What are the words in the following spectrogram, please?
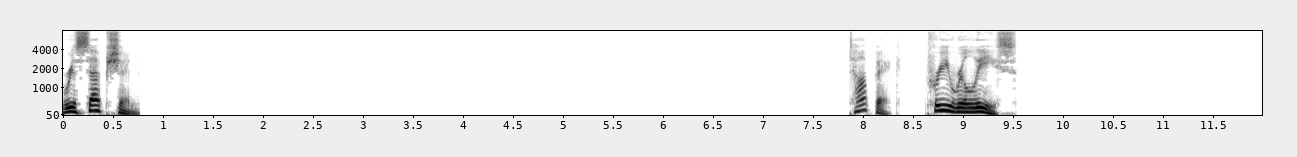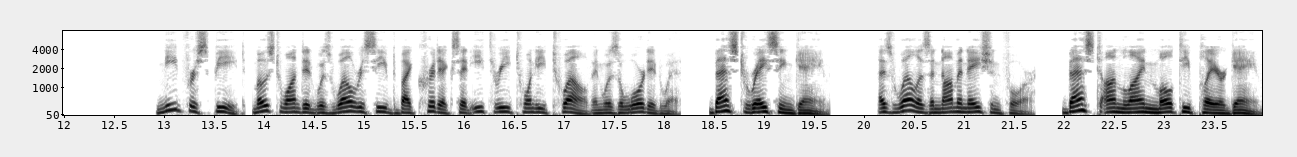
Reception Pre-release Need for Speed, Most Wanted was well received by critics at E3 2012 and was awarded with Best Racing Game, as well as a nomination for Best Online Multiplayer Game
